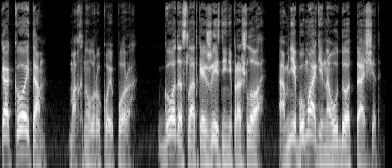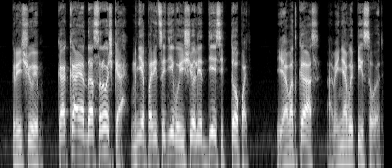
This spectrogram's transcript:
«Какой там?» – махнул рукой порох. «Года сладкой жизни не прошло, а мне бумаги на УДО тащат». Кричу им, «Какая досрочка? Мне по рецидиву еще лет десять топать!» Я в отказ, а меня выписывают.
